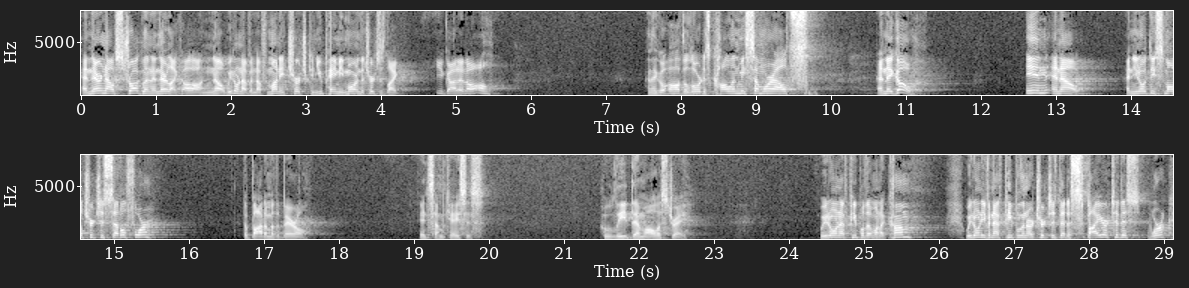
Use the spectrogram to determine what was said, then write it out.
and they're now struggling, and they're like, oh no, we don't have enough money. Church, can you pay me more? And the church is like, you got it all. And they go, oh, the Lord is calling me somewhere else. And they go in and out. And you know what these small churches settle for? The bottom of the barrel in some cases, who lead them all astray. We don't have people that want to come. We don't even have people in our churches that aspire to this work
